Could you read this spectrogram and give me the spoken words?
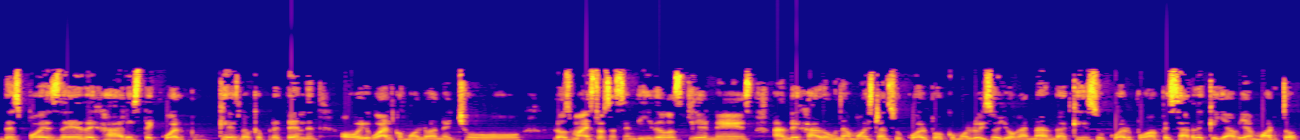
después de dejar este cuerpo, qué es lo que pretenden, o igual como lo han hecho los maestros ascendidos, quienes han dejado una muestra en su cuerpo, como lo hizo Yogananda, que su cuerpo, a pesar de que ya había muerto,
